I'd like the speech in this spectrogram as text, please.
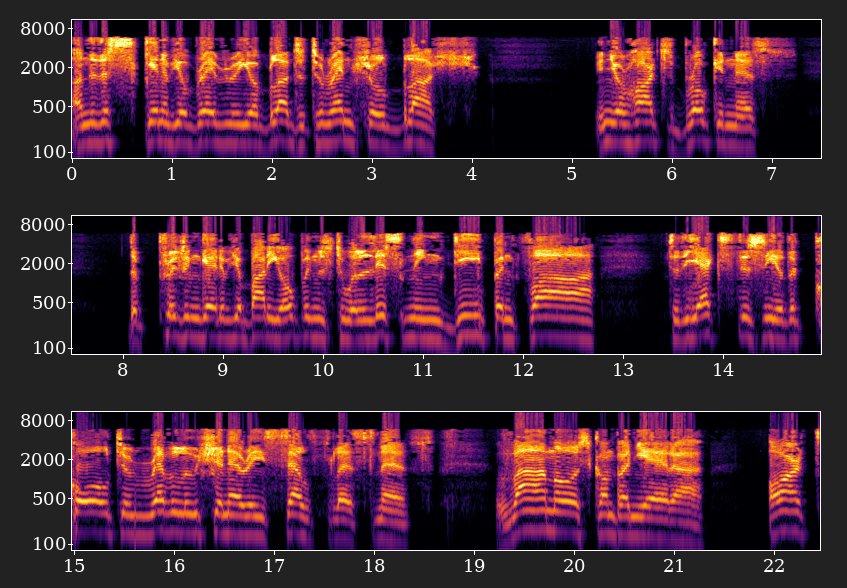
Under the skin of your bravery, your blood's a torrential blush. In your heart's brokenness, the prison gate of your body opens to a listening deep and far to the ecstasy of the call to revolutionary selflessness. Vamos, compañera. Art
